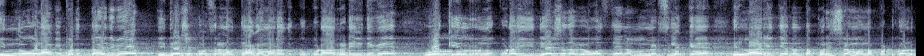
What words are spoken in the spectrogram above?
ಹಿಂದೂಗಳಾಗಿ ಬದುಕ್ತಾ ಇದ್ದೀವಿ. ಈ ದೇಶಕ್ಕೋಸ್ಕರ ನಾವು ತ್ಯಾಗ ಮಾಡೋದಕ್ಕೂ ಕೂಡ ರೆಡಿ ಇದ್ದೀವಿ. ವಕೀಲರು ಕೂಡ ಈ ದೇಶದ ವ್ಯವಸ್ಥೆಯನ್ನು ಮುನ್ನಡೆಸಲಿಕ್ಕೆ ಎಲ್ಲ ರೀತಿಯಾದಂಥ ಪರಿಶ್ರಮವನ್ನು ಪಟ್ಕೊಂಡು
